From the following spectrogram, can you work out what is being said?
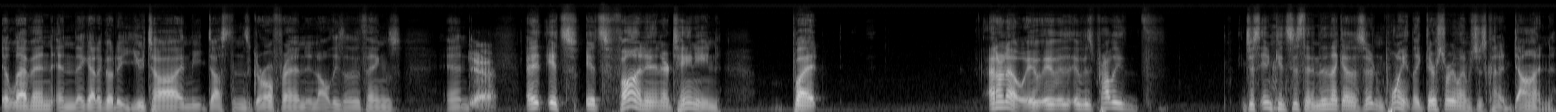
Eleven, and they got to go to Utah and meet Dustin's girlfriend and all these other things, and Yeah. it, it's it's fun and entertaining, but I don't know. It, it was it was probably just inconsistent. And then like at a certain point, like their storyline was just kind of done.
